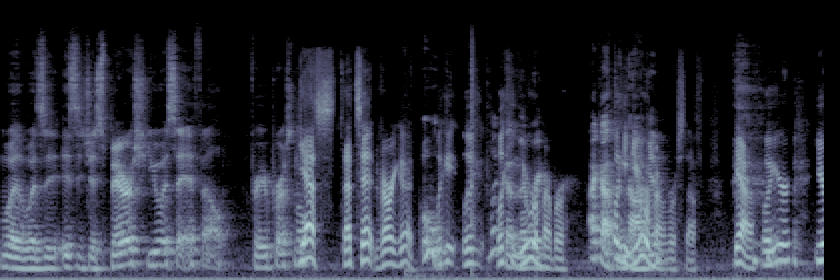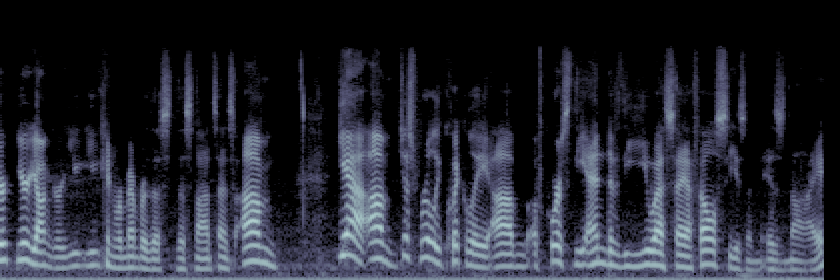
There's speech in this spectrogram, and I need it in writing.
what was it? Is it just Bearish USAFL for your personal? yes that's it very good Ooh, look at look, look look at you remember I got look at you remember stuff yeah well you're you're you're younger you you can remember this this nonsense um yeah um just really quickly um of course the end of the usafl season is nigh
